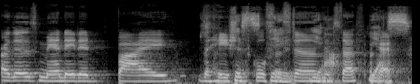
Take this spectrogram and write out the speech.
are those mandated by the Haitian The school state, system yeah. and stuff? Yes.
